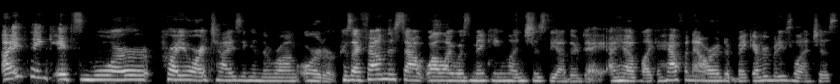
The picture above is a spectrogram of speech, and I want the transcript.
I think it's more prioritizing in the wrong order because I found this out while I was making lunches the other day. I have like a half an hour to make everybody's lunches,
